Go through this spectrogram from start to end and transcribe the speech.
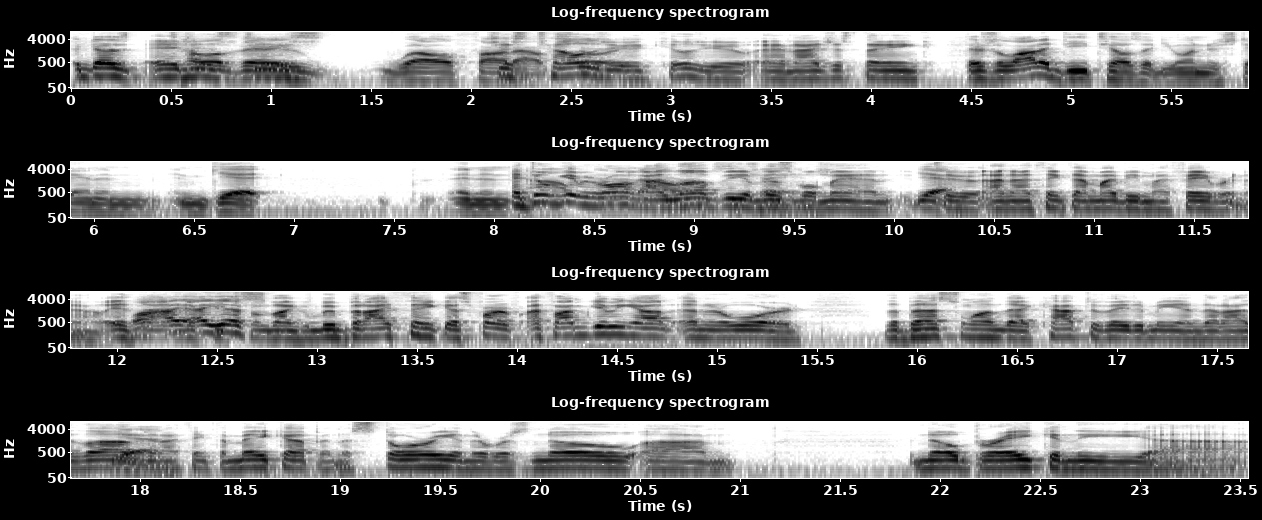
It does it tell just- a very just- well thought just out tells story. you and kills you. And I just think, There's a lot of details that you understand and, and get. In an and don't get me wrong, I love the some Invisible change. Man Yeah. too, and I think that might be my favorite now. Well, I- I guess- like- but I think as far as if I'm giving out an award, the best one that captivated me and that I loved, Yeah. and I think the makeup and the story, and there was no um, no break in the uh,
